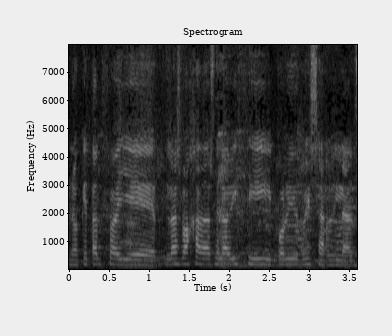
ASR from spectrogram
Bueno, ¿qué tal fue ayer las bajadas de la bici por Irrisarriland?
